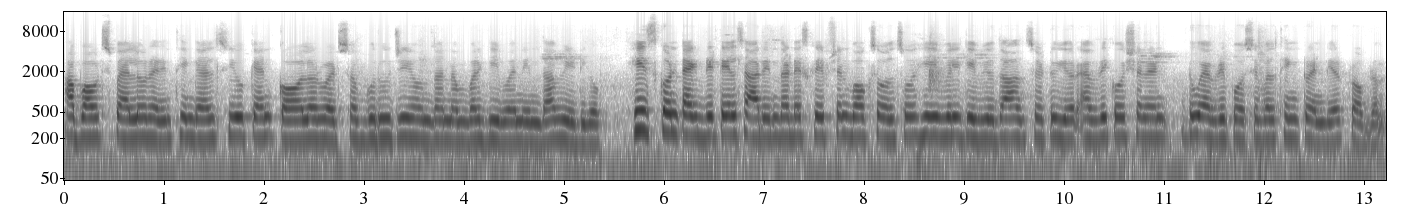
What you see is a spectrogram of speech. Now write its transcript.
about spell or anything else you can call or whatsapp guruji on the number given in the video his contact details are in the description box also. He will give you the answer to your every question and do every possible thing to end your problem.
